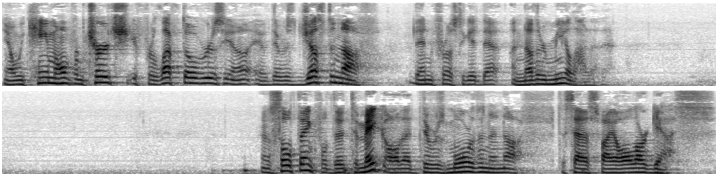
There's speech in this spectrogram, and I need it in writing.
you know, we came home from church for leftovers. You know, there was just enough then for us to get that another meal out of that. And I'm so thankful to, to make all that. There was more than enough to satisfy all our guests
